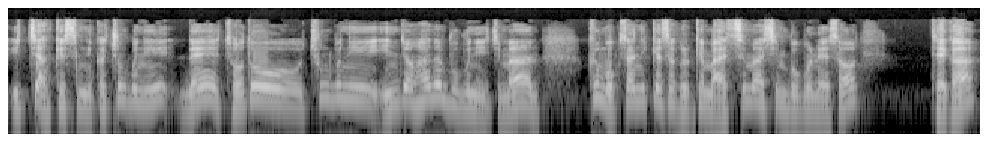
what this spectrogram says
있지 않겠습니까? 충분히. 네, 저도 충분히 인정하는 부분이지만 그 목사님께서 그렇게 말씀하신 부분에서 제가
